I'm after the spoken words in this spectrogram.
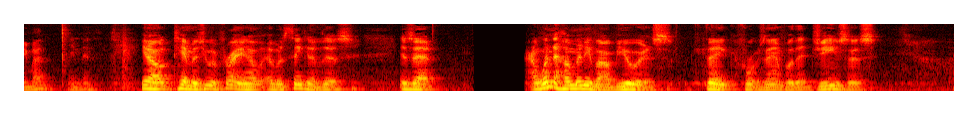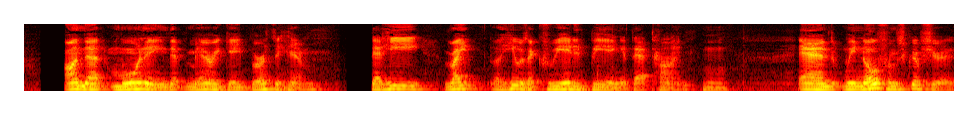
Amen. Amen. You know, Tim, as you were praying, I, I was thinking of this is that I wonder how many of our viewers think, for example, that Jesus, on that morning that Mary gave birth to him, that he right uh, he was a created being at that time. Mm, And we know from Scripture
